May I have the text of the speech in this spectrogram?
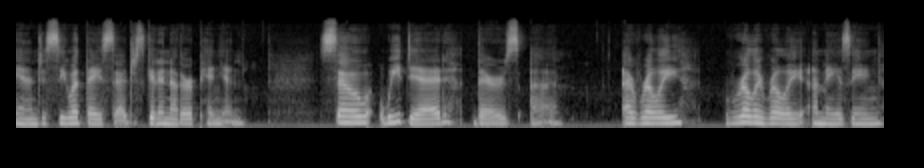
and to see what they said, just get another opinion. So we did. There's a, a really, really, really amazing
